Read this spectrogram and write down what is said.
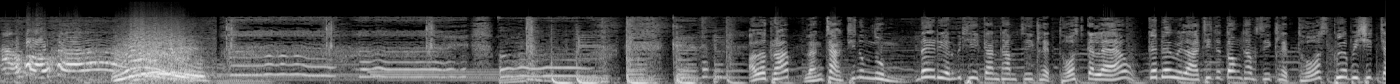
เอาพร้อมค่ะลุยเอาละครับ หลังจากที่หนุ่มๆ ได้เรียนวิธีการทำ Secret Toast กันแล้ว ก็ได้เวลาที่จะต้องทำ Secret Toast เพื่อพิชิตใจ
